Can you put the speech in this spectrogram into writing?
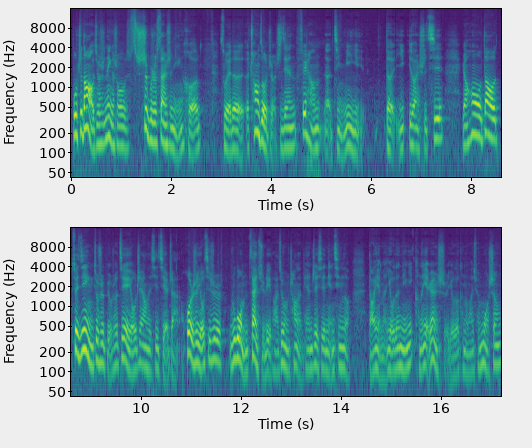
不知道就是那个时候是不是算是您和所谓的创作者之间非常呃紧密。的一一段时期，然后到最近，就是比如说借由这样的一些节展，或者是尤其是如果我们再举例的话，就用超短片这些年轻的导演们，有的您可能也认识，有的可能完全陌生。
